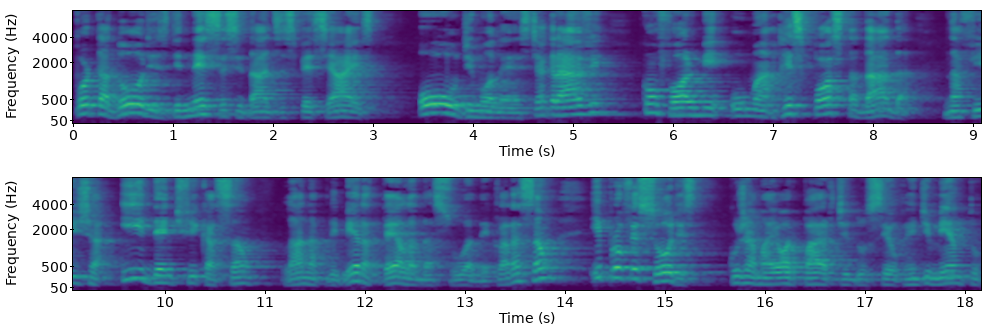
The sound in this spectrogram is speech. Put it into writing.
portadores de necessidades especiais ou de moléstia grave, conforme uma resposta dada na ficha Identificação lá na primeira tela da sua declaração, e professores cuja maior parte do seu rendimento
